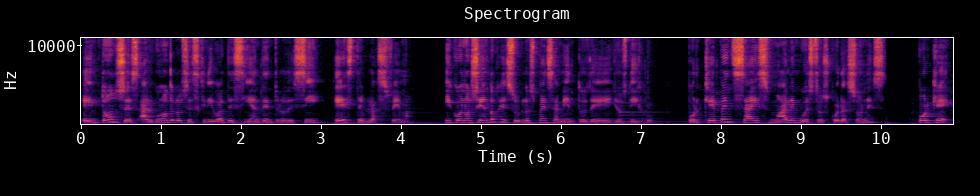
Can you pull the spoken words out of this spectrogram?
Entonces algunos de los escribas decían dentro de sí, Este blasfema. Y conociendo Jesús los pensamientos de ellos, dijo, ¿Por qué pensáis mal en vuestros corazones? Porque,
